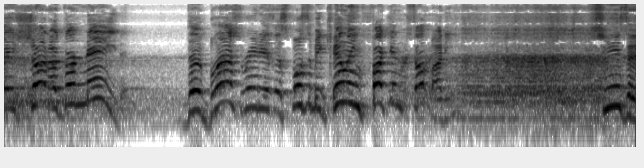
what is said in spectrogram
I shot a grenade! The blast radius is supposed to be killing fucking somebody. Jesus.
